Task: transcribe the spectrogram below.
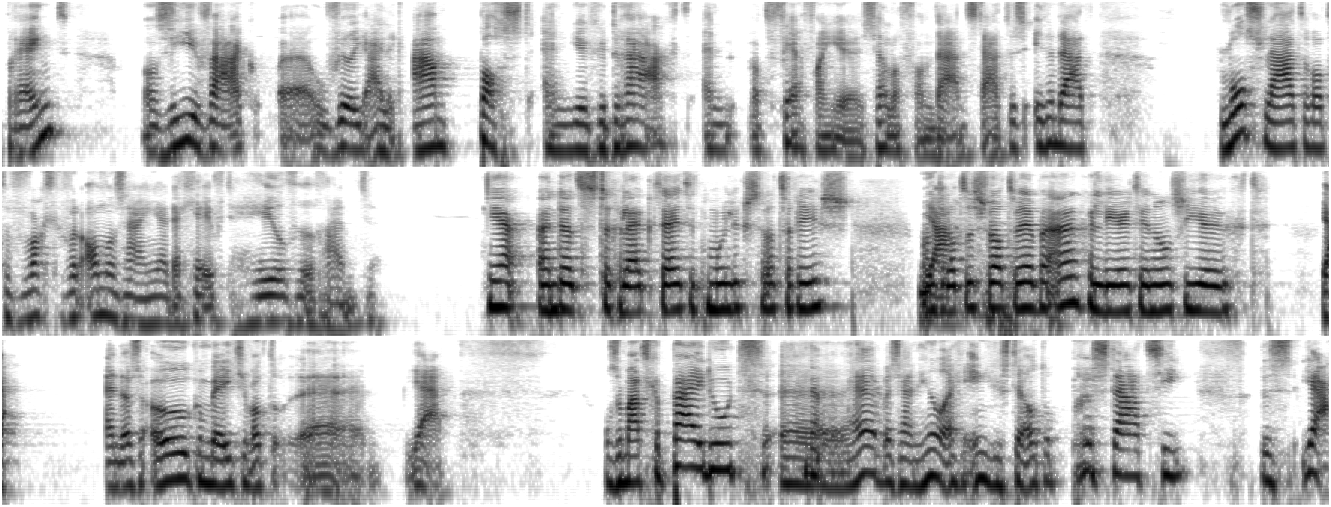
brengt, dan zie je vaak eh, hoeveel je eigenlijk aanpast en je gedraagt en wat ver van jezelf vandaan staat. Dus inderdaad, loslaten wat de verwachtingen van anderen zijn, ja, dat geeft heel veel ruimte. Ja, en dat is tegelijkertijd het moeilijkste wat er is. Want Ja. dat is wat we hebben aangeleerd in onze jeugd. En dat is ook een beetje wat eh, ja, onze maatschappij doet. Eh, Ja. hè, we zijn heel erg ingesteld op prestatie. Dus ja,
